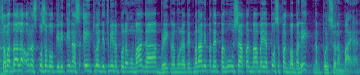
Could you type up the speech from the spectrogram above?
Samantala, oras po sa buong Pilipinas, 8.23 na po ng umaga. Break lang muna natin. Marami pa tayong pag-uusapan mamaya po sa pagbabalik ng Pulso ng Bayan.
